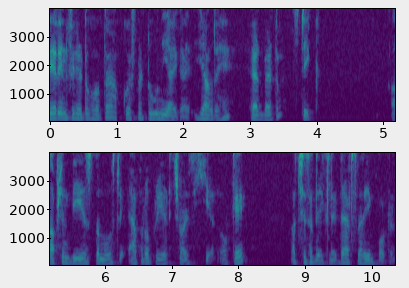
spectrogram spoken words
बेर इन्फिनेटिव होता है। आपको इसमें टू नहीं आएगा। याद रहे had better stick option B is the most appropriate choice here okay अच्छे से देख ले दैट्स वेरी इंपॉर्टेंट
